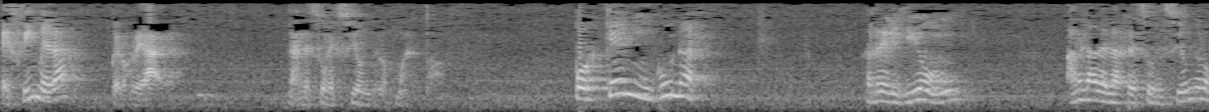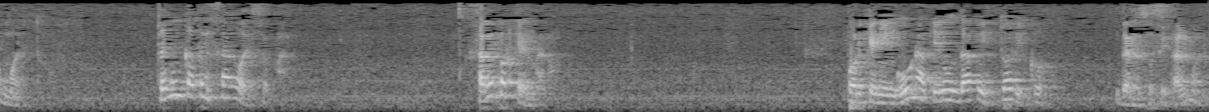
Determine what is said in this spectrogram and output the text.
efímera pero real, la resurrección de los muertos. ¿Por qué ninguna religión habla de la resurrección de los muertos? ¿Usted nunca ha pensado eso, hermano? ¿Sabe por qué, hermano? Porque ninguna tiene un dato histórico de resucitar muertos.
